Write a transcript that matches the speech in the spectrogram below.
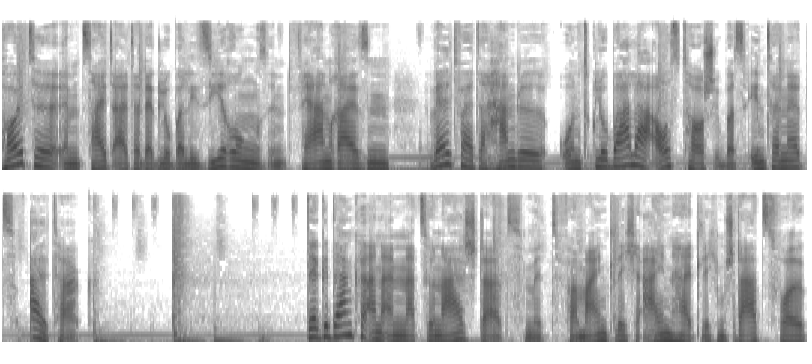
Heute im Zeitalter der Globalisierung sind Fernreisen, weltweiter Handel und globaler Austausch übers Internet Alltag. Der Gedanke an einen Nationalstaat mit vermeintlich einheitlichem Staatsvolk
